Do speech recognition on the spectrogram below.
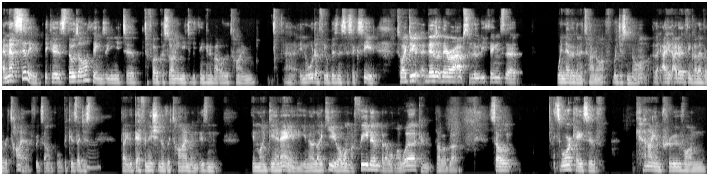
and that's silly because those are things that you need to to focus on you need to be thinking about all the time uh, in order for your business to succeed so i do there's there are absolutely things that we're never going to turn off we're just not like i, I don't think i'll ever retire for example because i just mm. like the definition of retirement isn't in my dna you know like you i want my freedom but i want my work and blah blah blah so it's more a case of can i improve on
